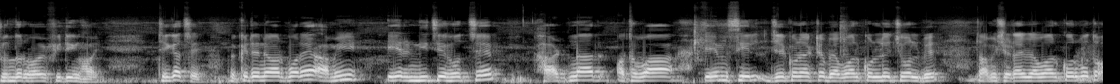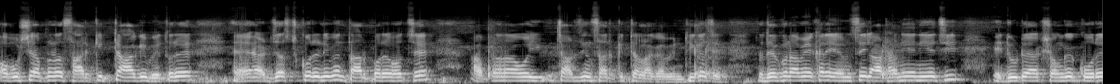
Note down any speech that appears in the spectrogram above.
সুন্দরভাবে ফিটিং হয়। ঠিক আছে? তো কেটে নেওয়ার পরে আমি এর নিচে হচ্ছে হার্ডনার অথবা এম সিল যে কোনো একটা ব্যবহার করলে চলবে। তো আমি সেটাই ব্যবহার করব। তো অবশ্যই আপনারা সার্কিটটা আগে ভেতরে অ্যাডজাস্ট করে নেবেন। তারপরে হচ্ছে আপনারা ওই চার্জিং সার্কিটটা লাগাবেন। ঠিক আছে? তো দেখুন, আমি এখানে এম সিল আঠা নিয়ে নিয়েছি। এই দুটো একসঙ্গে করে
